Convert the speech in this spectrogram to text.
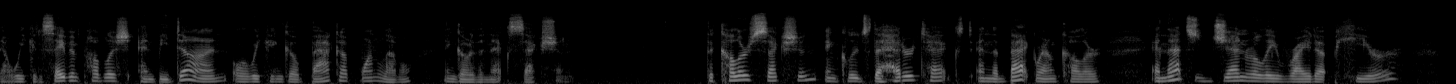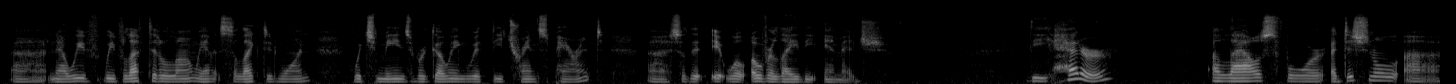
Now we can save and publish and be done, or we can go back up one level and go to the next section. The colors section includes the header text and the background color, and that's generally right up here. Uh, now we've we've left it alone. We haven't selected one, which means we're going with the transparent uh, so that it will overlay the image. The header allows for additional uh,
